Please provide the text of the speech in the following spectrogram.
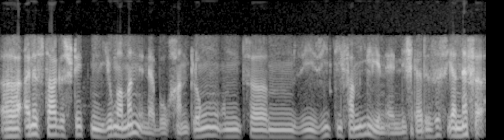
Äh, eines Tages steht ein junger Mann in der Buchhandlung und ähm, sie sieht die Familienähnlichkeit. Es ist ihr Neffe.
